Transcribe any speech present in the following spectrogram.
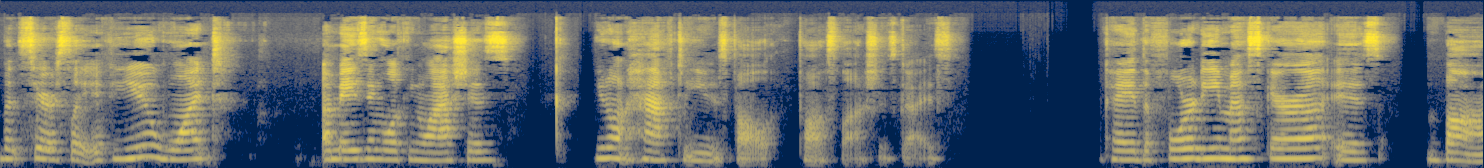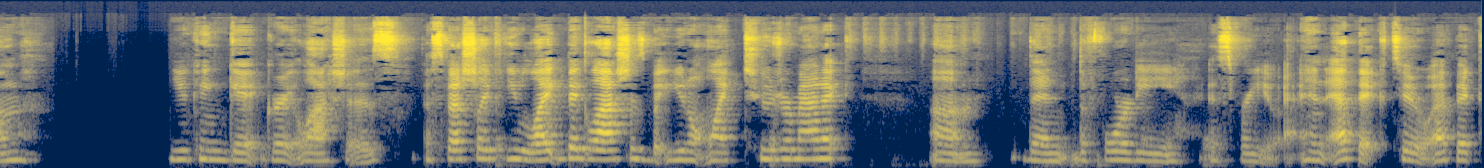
But seriously, if you want amazing looking lashes, you don't have to use false lashes, guys. Okay, the 4D mascara is bomb. You can get great lashes, especially if you like big lashes but you don't like too dramatic. Um, then the 4D is for you. And Epic too. Epic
